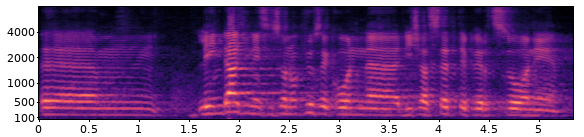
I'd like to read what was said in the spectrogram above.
Ehm, le indagini si sono chiuse con 17 eh, persone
